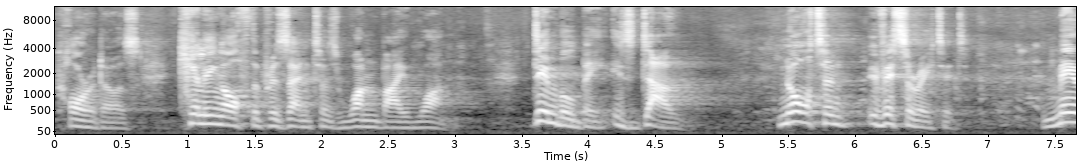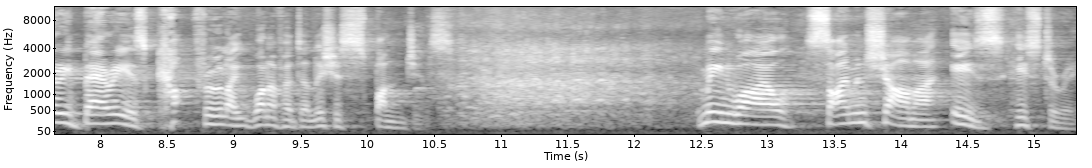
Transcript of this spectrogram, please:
corridors, killing off the presenters one by one. Dimbleby is down, Norton eviscerated, Mary Berry is cut through like one of her delicious sponges. Meanwhile, Simon Schama is history.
